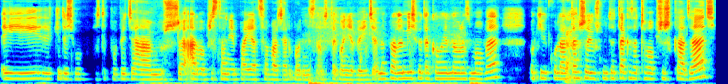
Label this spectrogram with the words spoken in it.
i kiedyś mu po prostu powiedziałam już, że albo przestanie pajacować, albo nic nam z tego nie wyjdzie. Naprawdę mieliśmy taką jedną rozmowę po kilku latach, Tak. że już mi to tak zaczęło przeszkadzać,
